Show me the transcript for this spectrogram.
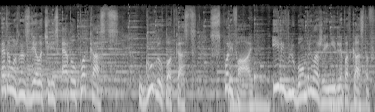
Это можно сделать через Apple Podcasts, Google Podcasts, Spotify или в любом приложении для подкастов.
